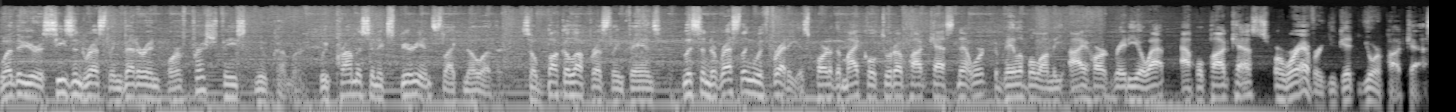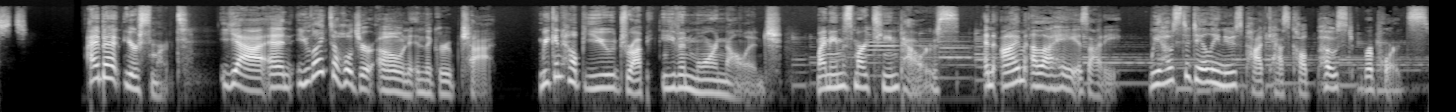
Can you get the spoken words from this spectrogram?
Whether you're a seasoned wrestling veteran or a fresh faced newcomer, we promise an experience like no other. So buckle up, wrestling fans. Listen to Wrestling with Freddie as part of the My Cultura Podcast Network, available on the iHeartRadio app, Apple Podcasts, or wherever you get your podcasts. I bet you're smart. Yeah, and you like to hold your own in the group chat. We can help you drop even more knowledge. My name is Martine Powers. And I'm Elahe Izadi. We host a daily news podcast called Post Reports.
